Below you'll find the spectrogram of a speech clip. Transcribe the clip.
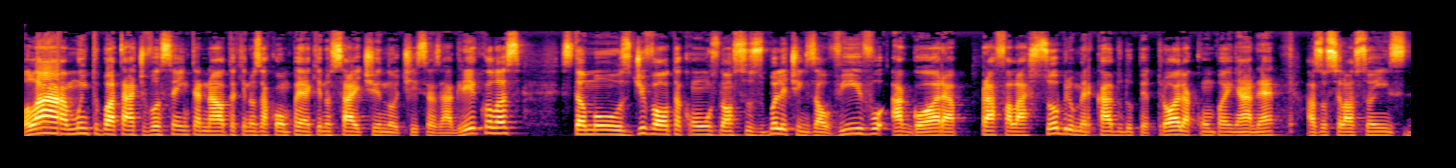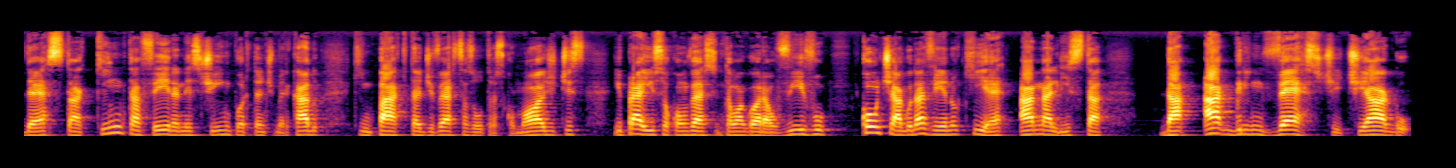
Olá, muito boa tarde você internauta que nos acompanha aqui no site Notícias Agrícolas. Estamos de volta com os nossos boletins ao vivo, agora para falar sobre o mercado do petróleo, acompanhar né, as oscilações desta quinta-feira neste importante mercado que impacta diversas outras commodities. E para isso eu converso então agora ao vivo com o Tiago Davino, que é analista da Agriinvest. Tiago,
